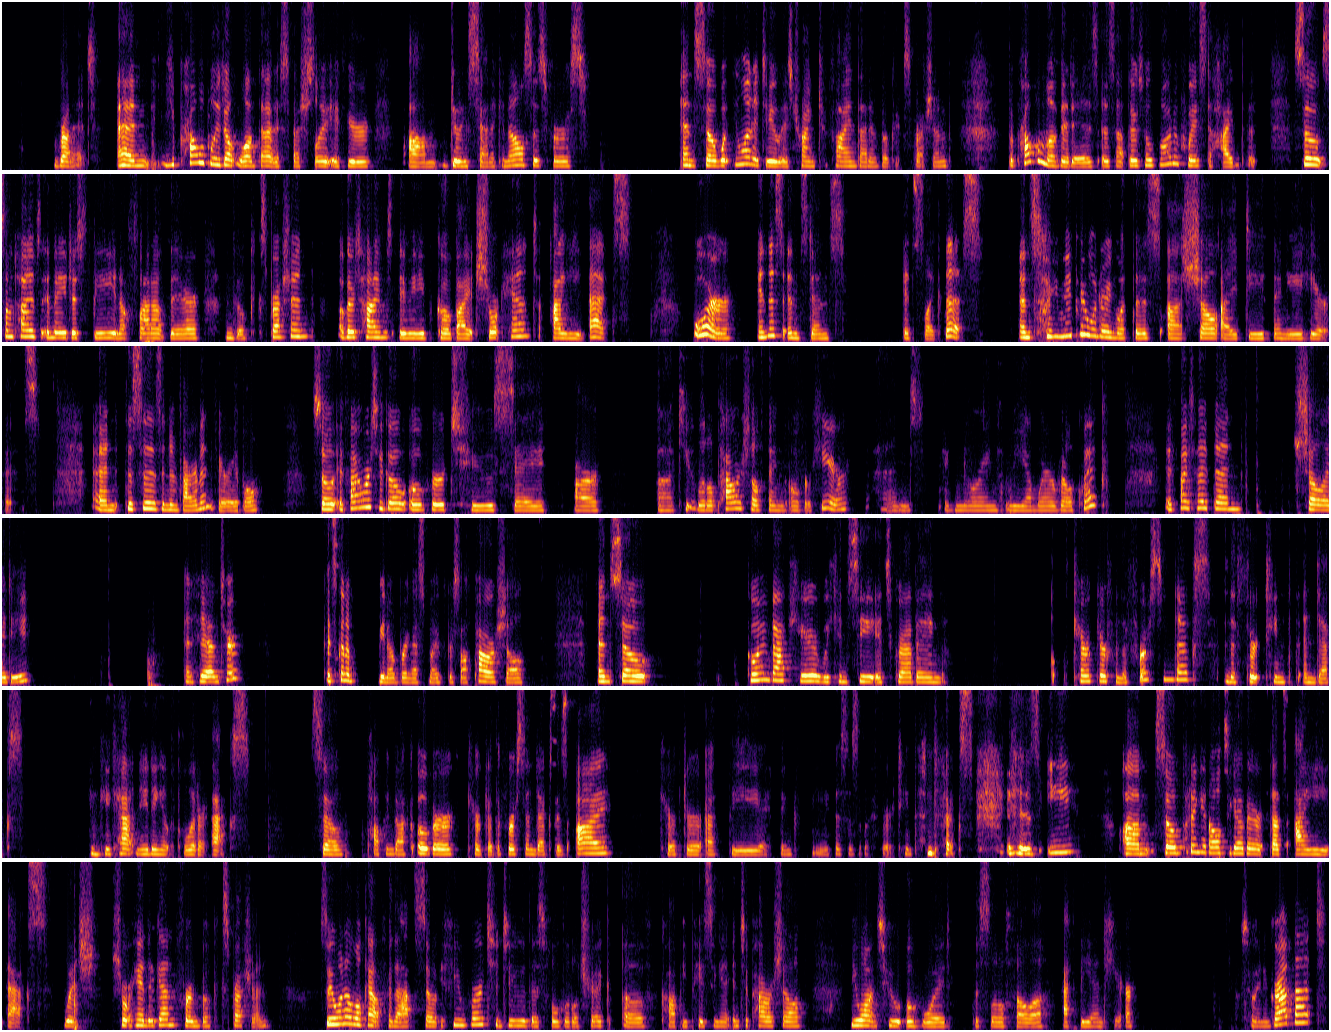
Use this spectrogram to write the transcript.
run it. And you probably don't want that, especially if you're um, doing static analysis first. And so what you want to do is trying to find that invoke expression. The problem of it is, is that there's a lot of ways to hide it. So sometimes it may just be, you know, flat out there, invoke expression. Other times it may go by its shorthand, IEX. Or in this instance, it's like this. And so you may be wondering what this uh, shell ID thingy here is. And this is an environment variable. So if I were to go over to, say, our uh, cute little PowerShell thing over here, and ignoring VMware real quick, if I type in shell ID and hit enter, it's going to, you know, bring us Microsoft PowerShell. And so going back here, we can see it's grabbing a character from the first index and the 13th index and concatenating it with the letter X. So popping back over, character at the first index is I, character at the, I think the, this is the 13th index, is E. Um, so putting it all together, that's IEX, which shorthand again for invoke expression. So you want to look out for that. So if you were to do this whole little trick of copy pasting it into PowerShell, you want to avoid this little fella at the end here. So we're going to grab that.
